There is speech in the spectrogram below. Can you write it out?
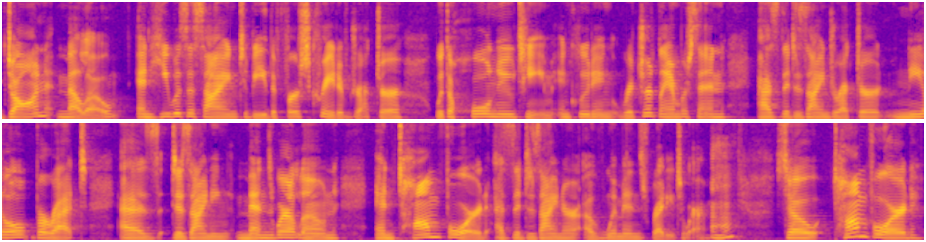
Dawn Mello, and he was assigned to be the first creative director with a whole new team, including Richard Lambertson as the design director, Neil Barrett as designing menswear alone, and Tom Ford as the designer of women's ready to wear. Uh-huh. So Tom Ford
